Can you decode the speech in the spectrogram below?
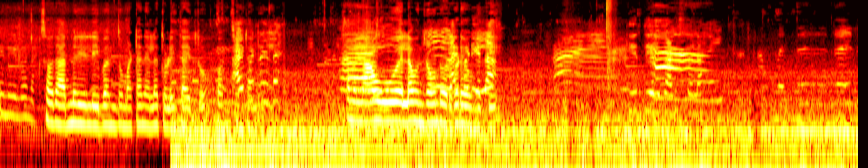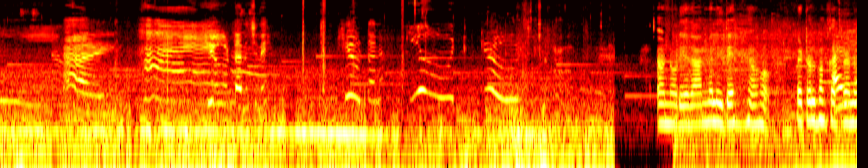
ಏನೂ ಇಲ್ಲ ಸೊ ಅದಾದಮೇಲೆ ಇಲ್ಲಿ ಬಂದು ಮಟನ್ ಎಲ್ಲ ತೊಳಿತಾಯಿದ್ರು ಆಮೇಲೆ ನಾವು ಎಲ್ಲ ಒಂದು ರೌಂಡ್ ಹೊರಗಡೆ ಹೋಗಿದ್ವಿ. ನೋಡಿ ಅದಾದಮೇಲೆ ಇದೆ ಪೆಟ್ರೋಲ್ ಬಂಕ್ ಹತ್ರನೂ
